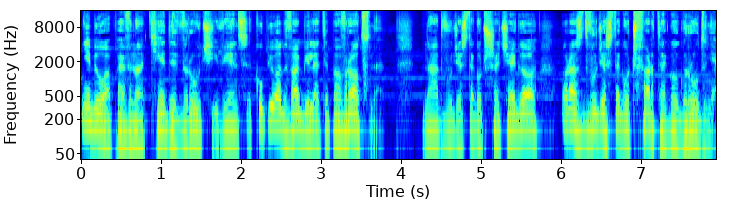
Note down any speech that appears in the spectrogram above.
Nie była pewna, kiedy wróci, więc kupiła dwa bilety powrotne na 23 oraz 24 grudnia.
